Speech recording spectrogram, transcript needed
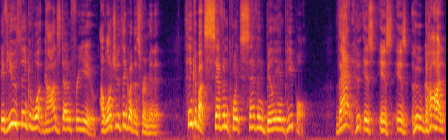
If you think of what God's done for you, I want you to think about this for a minute. Think about 7.7 billion people. That is, is, is who God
